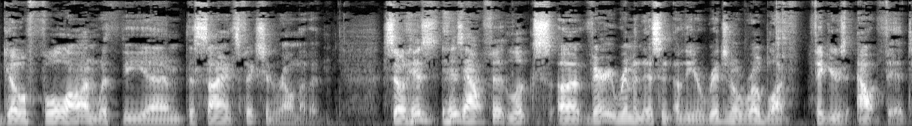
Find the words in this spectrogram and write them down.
go full on with the um, the science fiction realm of it. So his his outfit looks uh, very reminiscent of the original Roadblock figures outfit.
